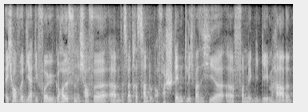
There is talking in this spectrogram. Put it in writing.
ich hoffe, dir hat die Folge geholfen. Ich hoffe, ähm, das war interessant und auch verständlich, was ich hier äh, von mir gegeben habe.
